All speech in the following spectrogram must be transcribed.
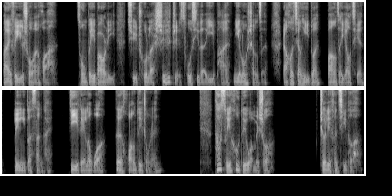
白飞宇说完话，从背包里取出了食指粗细的一盘尼龙绳子，然后将一端绑在腰前。另一端散开，递给了我跟黄队众人。他随后对我们说：“这里很奇特，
